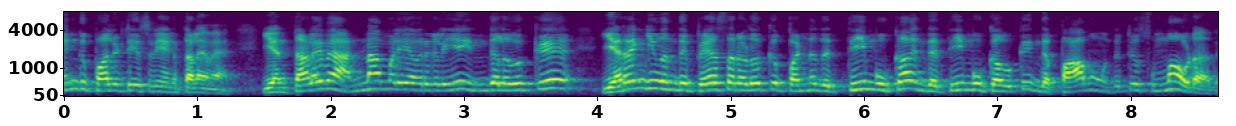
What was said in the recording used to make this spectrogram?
எங்க பாலிட்டிஷியன் எங்க தலைவன். என் தலைவன் அண்ணாமலை அவர்களையே இந்த அளவுக்கு இறங்கி வந்து பேசுற அளவுக்கு பண்ணது திமுக. இந்த திமுகவுக்கு இந்த பாவம் வந்துட்டு சும்மா விடாது.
